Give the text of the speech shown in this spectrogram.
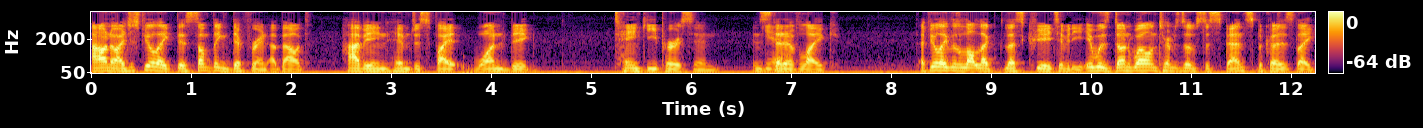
I don't know. I just feel like there's something different about having him just fight one big tanky person instead Yeah. of like I feel like there's a lot like less creativity. It was done well in terms of suspense because like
